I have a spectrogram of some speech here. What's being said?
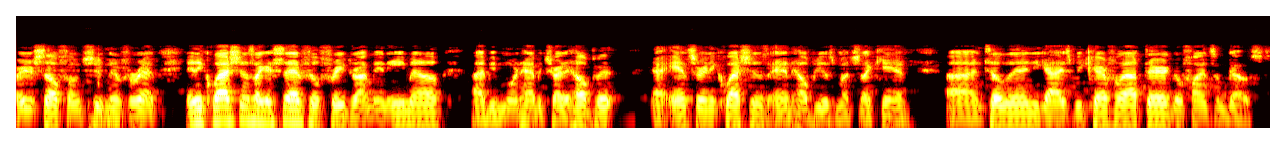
or your cell phone shooting infrared. Any questions? Like I said, feel free to drop me an email. I'd be more than happy to try to help it, uh, answer any questions, and help you as much as I can. Uh, until then, you guys be careful out there. Go find some ghosts.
